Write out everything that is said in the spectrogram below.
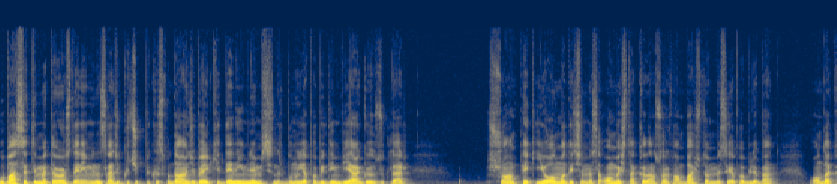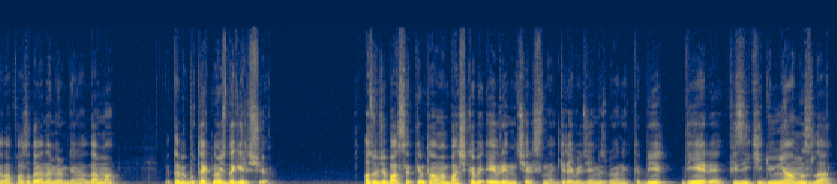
Bu bahsettiğim Metaverse deneyiminin sadece küçük bir kısmı. Daha önce belki deneyimlemişsindir. Bunu yapabildiğim VR gözlükler şu an pek iyi olmadığı için mesela 15 dakikadan sonra falan baş dönmesi yapabiliyor. Ben 10 dakikadan fazla dayanamıyorum genelde ama e, tabii bu teknoloji de gelişiyor. Az önce bahsettiğim tamamen başka bir evrenin içerisine girebileceğimiz bir örnekti. Bir diğeri fiziki dünyamızla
